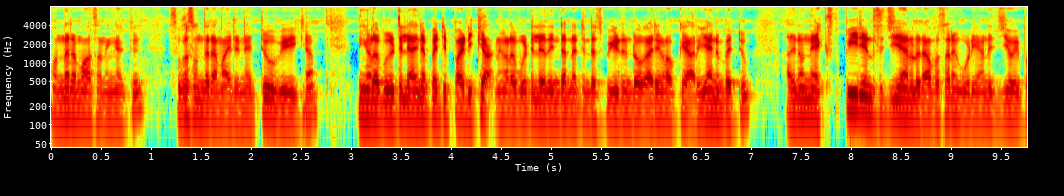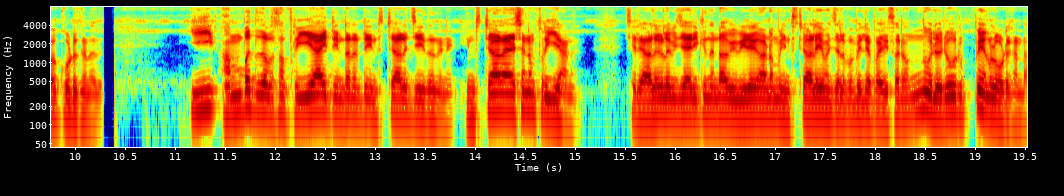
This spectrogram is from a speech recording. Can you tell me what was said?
ഒന്നര മാസം നിങ്ങൾക്ക് സുഖസുന്ദരമായിട്ട് നെറ്റ് ഉപയോഗിക്കാം. നിങ്ങളുടെ വീട്ടിൽ അതിനെപ്പറ്റി പഠിക്കാം. നിങ്ങളുടെ വീട്ടിൽ അത് ഇന്റർനെറ്റിന്റെ സ്പീഡുണ്ടോ കാര്യങ്ങളൊക്കെ അറിയാനും പറ്റും. അതിനൊന്ന് എക്സ്പീരിയൻസ് ചെയ്യാനുള്ളൊരു അവസരം കൂടിയാണ് ജിയോ ഇപ്പോൾ കൊടുക്കുന്നത്. ഈ അമ്പത് ദിവസം ഫ്രീ ആയിട്ട് ഇന്റർനെറ്റ് ഇൻസ്റ്റാൾ ചെയ്തതിന് ഇൻസ്റ്റാളേഷനും ഫ്രീ ആണ്. ചില ആളുകൾ വിചാരിക്കുന്നുണ്ടാവും വീഡിയോ കാണുമ്പോൾ ഇൻസ്റ്റാൾ ചെയ്യുമ്പോൾ ചിലപ്പോൾ വലിയ പൈസ. ഒന്നുമില്ല ഒരു ഉറുപ്പ് ഞങ്ങൾ കൊടുക്കണ്ട.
